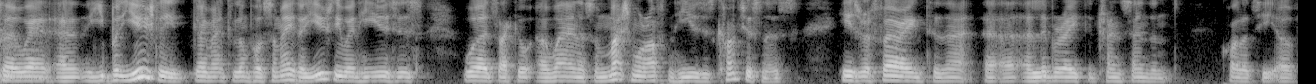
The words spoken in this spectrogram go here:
so, when, uh, but usually going back to Luang Por Sumedho, usually when he uses words like awareness, and much more often he uses consciousness, he's referring to that uh, a liberated, transcendent quality of,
